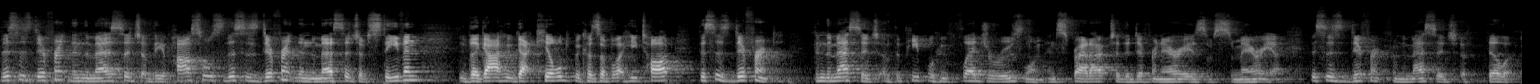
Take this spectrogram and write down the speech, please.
This is different than the message of the apostles. This is different than the message of Stephen, the guy who got killed because of what he taught. This is different than the message of the people who fled Jerusalem and spread out to the different areas of Samaria. This is different from the message of Philip.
